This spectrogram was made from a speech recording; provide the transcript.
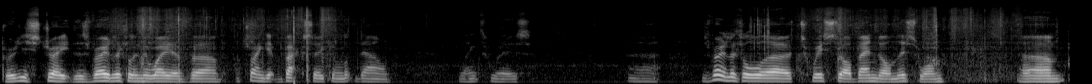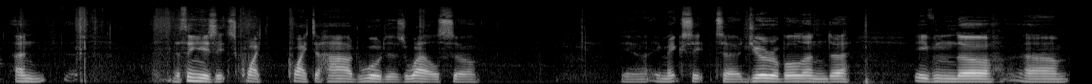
pretty straight there's very little in the way of uh, I'll try and get back so you can look down lengthways. Uh, there's very little uh, twist or bend on this one um, and the thing is it's quite quite a hard wood as well so yeah, it makes it uh, durable and uh, even though um,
